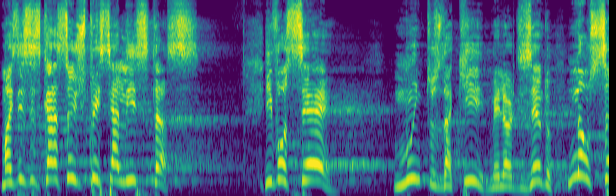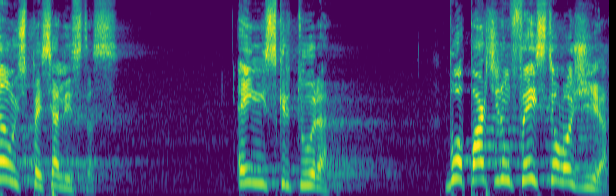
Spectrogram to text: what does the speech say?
Mas esses caras são especialistas. E você, muitos daqui, melhor dizendo, não são especialistas em escritura. Boa parte não fez teologia.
